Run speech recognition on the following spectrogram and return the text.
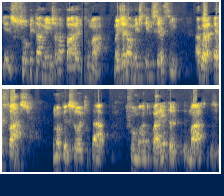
E aí subitamente ela para de fumar. Mas geralmente tem que ser assim. Agora, é fácil uma pessoa que está fumando 40 maços,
